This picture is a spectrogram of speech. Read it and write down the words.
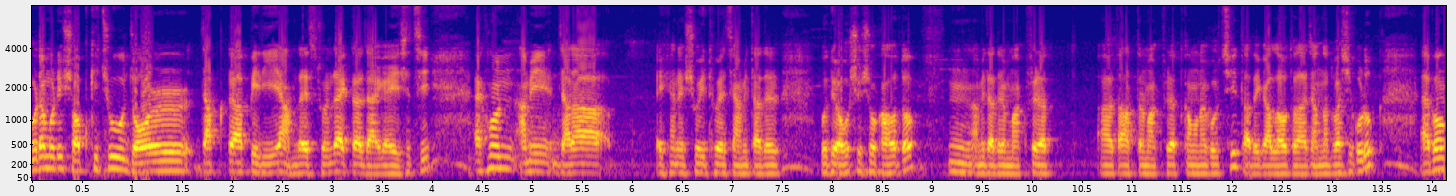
মোটামুটি সব কিছু জ্বর জাপটা পেরিয়ে আমরা স্টুডেন্টরা একটা জায়গায় এসেছি। এখন আমি যারা এখানে শহীদ হয়েছে, আমি তাদের প্রতি অবশ্যই শোকাহত। আমি তাদের মাগফেরাত তার আত্মার মাগফিরাত কামনা করছি। তাদেরকে আল্লাহ তালা জান্নাতবাসী করুক। এবং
